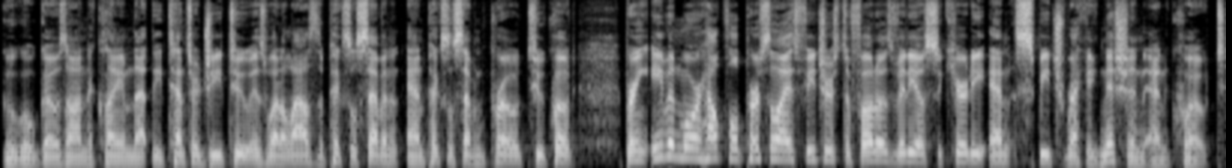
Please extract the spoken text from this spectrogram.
Google goes on to claim that the Tensor G2 is what allows the Pixel 7 and Pixel 7 Pro to, quote, bring even more helpful personalized features to photos, video security, and speech recognition, end quote.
